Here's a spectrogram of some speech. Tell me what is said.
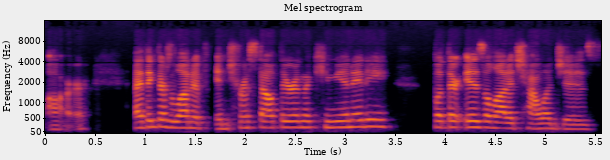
are. I think there's a lot of interest out there in the community, but there is a lot of challenges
